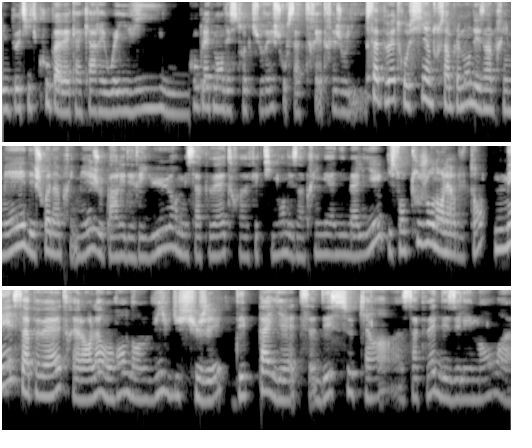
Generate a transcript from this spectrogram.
une petite coupe avec un carré wavy ou complètement déstructuré, je trouve ça très très joli. Ça peut être aussi hein, tout simplement des imprimés, des choix d'imprimés, je parlais des rayures, mais ça peut être effectivement des imprimés animaliers qui sont toujours dans l'air du temps, mais ça peut être, et alors là on rentre dans le vif du sujet, des paillettes, des sequins, ça peut être des éléments euh,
